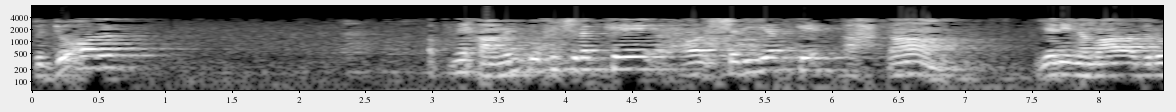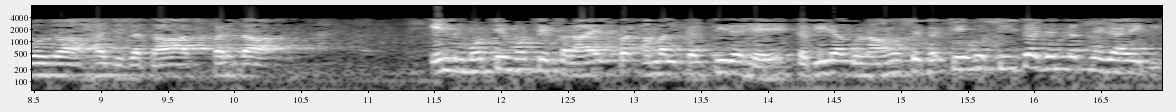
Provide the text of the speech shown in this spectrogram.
تو جو عورت اپنے خامن کو خوش رکھے اور شریعت کے احکام یعنی نماز، روزہ، حج زکات پردہ، ان موٹے موٹے فرائض پر عمل کرتی رہے، کبیرہ گناہوں سے بچے، وہ سیدھا جنت میں جائے گی۔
